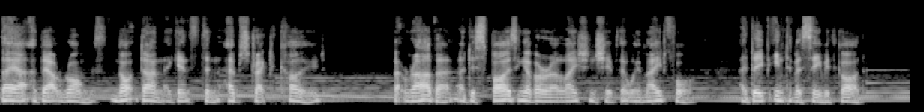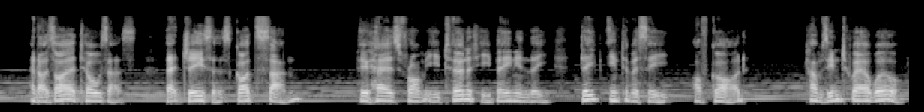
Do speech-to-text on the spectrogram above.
They are about wrongs not done against an abstract code, but rather a despising of a relationship that we're made for, a deep intimacy with God. And Isaiah tells us that Jesus, God's Son, who has from eternity been in the deep intimacy of God, comes into our world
